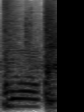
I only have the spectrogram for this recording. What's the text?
Boom, boom.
